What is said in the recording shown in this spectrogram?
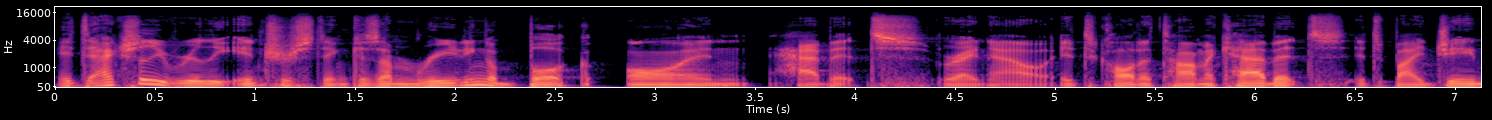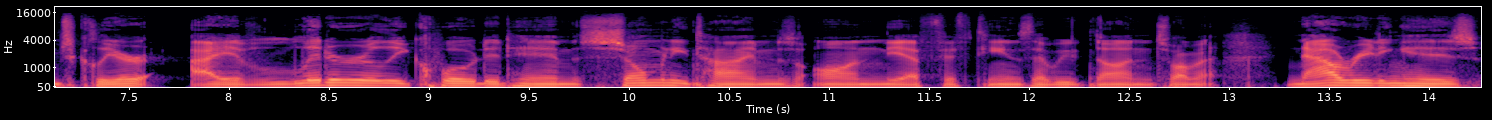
it's actually really interesting because I'm reading a book on habits right now. It's called Atomic Habits. It's by James Clear. I have literally quoted him so many times on the F15s that we've done. So I'm uh, now reading his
